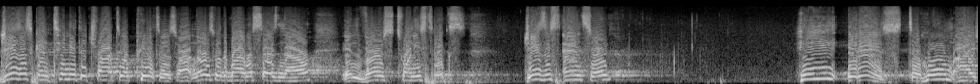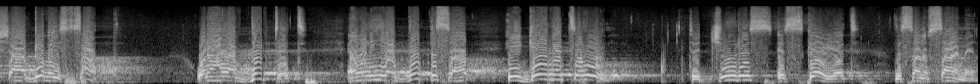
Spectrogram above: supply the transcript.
Jesus continued to try to appeal to his heart. Notice what the Bible says now in verse 26. Jesus answered, He it is to whom I shall give a sup when I have dipped it. And when he had dipped the sup, he gave it to who? To Judas Iscariot, the son of Simon.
